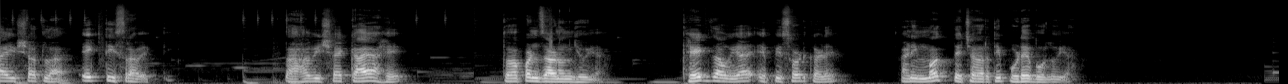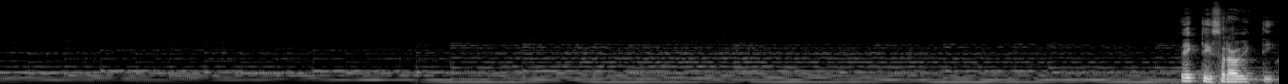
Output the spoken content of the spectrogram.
आयुष्यातला एक तिसरा व्यक्ती. तर हा विषय काय आहे तो आपण जाणून घेऊया. थेट जाऊया एपिसोडकडे आणि मग त्याच्यावरती पुढे बोलूया. एक तिसरा व्यक्ती.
